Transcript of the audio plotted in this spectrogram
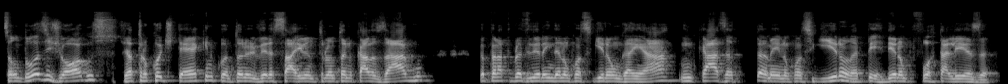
São 12 jogos, já trocou de técnico, Antônio Oliveira saiu, entrou Antônio Carlos Zago. Campeonato Brasileiro ainda não conseguiram ganhar, em casa também não conseguiram, né? Perderam para Fortaleza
